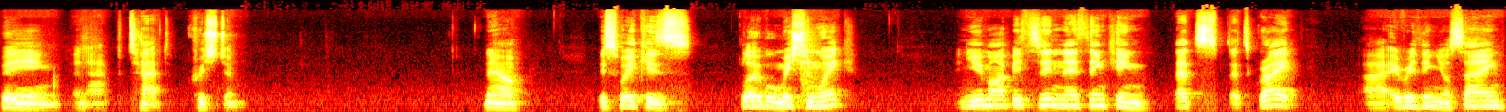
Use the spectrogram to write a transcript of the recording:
being an aptat Christian. Now, this week is Global Mission Week, and you might be sitting there thinking, that's, that's great, uh, everything you're saying,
